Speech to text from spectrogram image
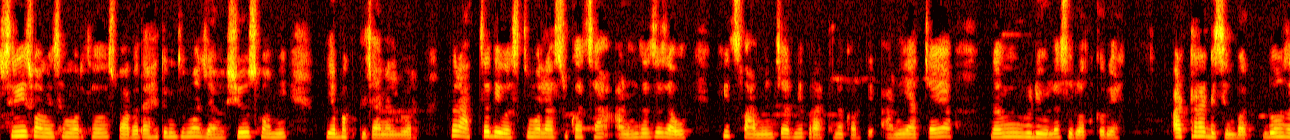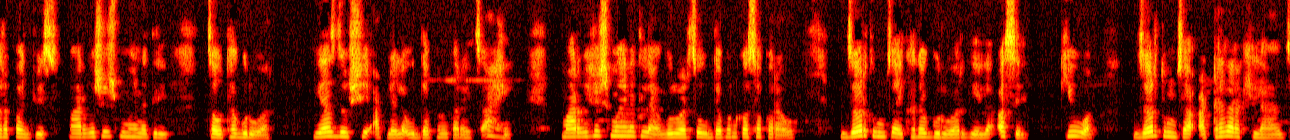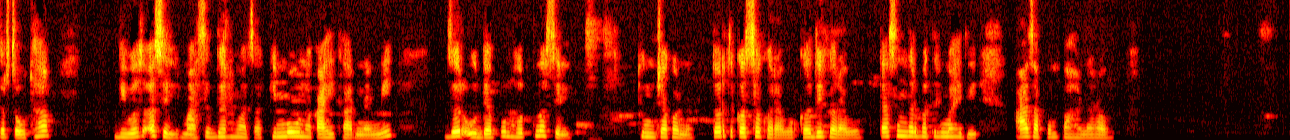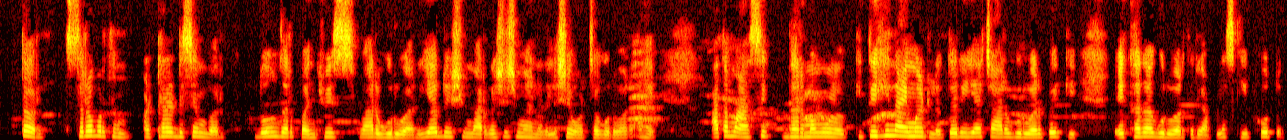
श्री स्वामी समर्थ. स्वागत आहे तुमचं माझ्या शिवस्वामी या भक्ती चॅनलवर. तर आजचा दिवस तुम्हाला सुखाचा आनंदाचा जाऊ ही स्वामींचरणी प्रार्थना करते. आणि आजच्या या नवीन व्हिडिओला सुरुवात करूया. अठरा डिसेंबर दोन हजार पंचवीस मार्गशीर्ष महिन्यातील चौथा गुरुवार. याच दिवशी आपल्याला उद्यापन करायचं आहे. मार्गशीर्ष महिन्यातल्या गुरुवारचं उद्यापन कसं करावं? जर तुमचा एखादा गुरुवार गेला असेल किंवा जर तुमचा अठरा तारखेला जर चौथा दिवस असेल मासिक धर्माचा किंबहुना काही कारणांनी जर उद्यापन होत नसेल तुमच्याकडनं तर ते कसं करावं कधी करावं? त्या संदर्भातील माहिती आज आपण पाहणार आहोत. तर सर्वप्रथम अठरा डिसेंबर दोन हजार पंचवीस वार गुरुवार. या दिवशी मार्गशीर्ष महिन्यातील शेवटचा गुरुवार आहे. आता मासिक धर्मामुळं कितीही नाही म्हटलं तरी या चार गुरुवारपैकी एखादा गुरुवार तरी आपला स्किप होतो.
